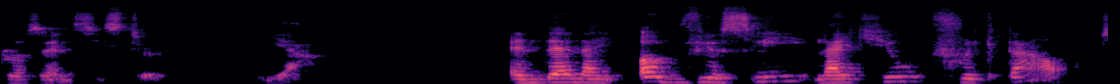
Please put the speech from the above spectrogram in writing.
brother and sister? Yeah. And then I obviously, like you, freaked out.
